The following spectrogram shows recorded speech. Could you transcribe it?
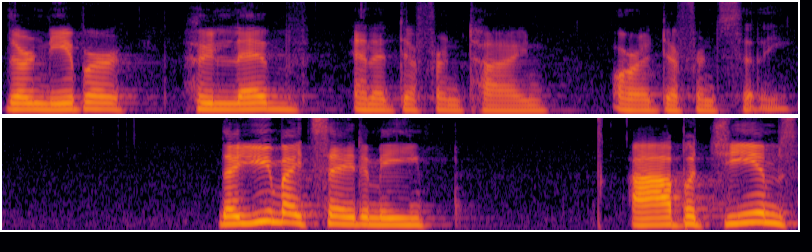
their neighbor who live in a different town or a different city. Now, you might say to me, ah, but James,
